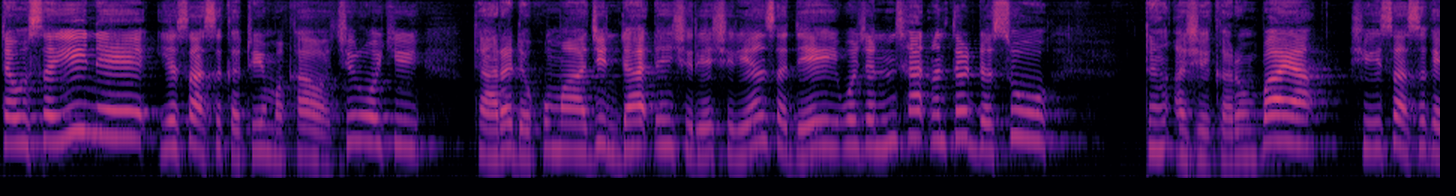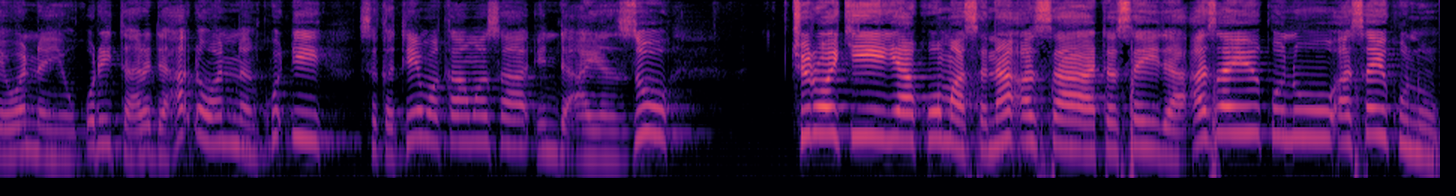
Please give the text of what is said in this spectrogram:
tausayi ne ya sa suka taimaka wa Ciroki tare da kuma jin daɗin shirye-shiryensa da ya yi wajen nishaɗantar da su tun a shekarun baya shi yasa suka yi wannan yunkuri tare da haɗa wannan kuɗi suka taimaka masa inda a yanzu Ciroki ya koma sana'arsa ta saida asai kunu asai kunu.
